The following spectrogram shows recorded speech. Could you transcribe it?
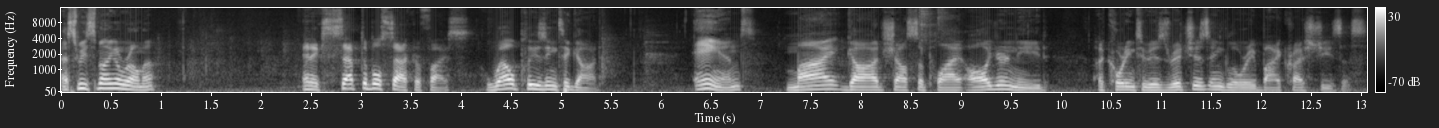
a sweet smelling aroma, an acceptable sacrifice well pleasing to God. And my God shall supply all your need according to his riches and glory by Christ Jesus.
